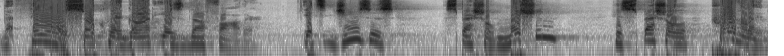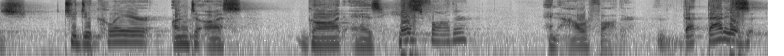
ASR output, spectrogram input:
that theme is so clear God is the Father. It's Jesus' special mission, his special privilege to declare unto us God as his Father and our Father. That, that is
